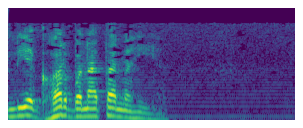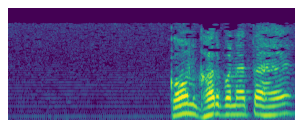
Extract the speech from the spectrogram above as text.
लिए घर बनाता नहीं है। कौन घर बनाता है?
